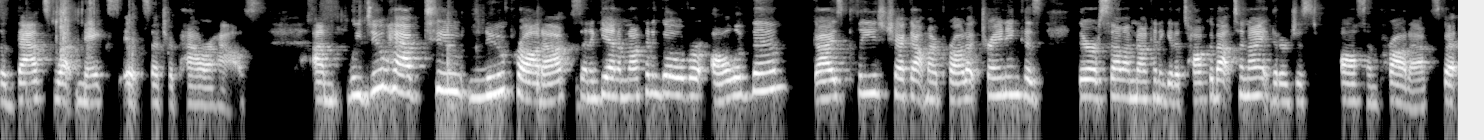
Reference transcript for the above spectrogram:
So that's what makes it such a powerhouse. Um, we do have two new products. And again, I'm not going to go over all of them guys please check out my product training because there are some i'm not going to get to talk about tonight that are just awesome products. But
